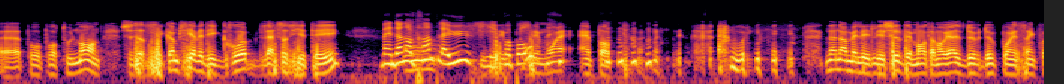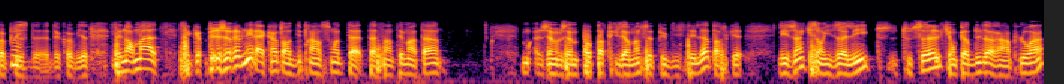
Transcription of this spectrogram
euh, pour, pour tout le monde? C'est comme s'il y avait des groupes de la société. Ben, Donald Trump l'a eu, il est C'est- pas pauvre. C'est moins important. oui. Non, non, mais les, les chiffres démontrent à Montréal deux- 2,5 fois plus Ouais. de, de COVID. C'est normal. Que je vais revenir à quand on dit prends soin de ta, ta santé mentale. Moi, j'aime, j'aime pas particulièrement cette publicité-là parce que les gens qui sont isolés, tout, tout seuls, qui ont perdu leur emploi,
